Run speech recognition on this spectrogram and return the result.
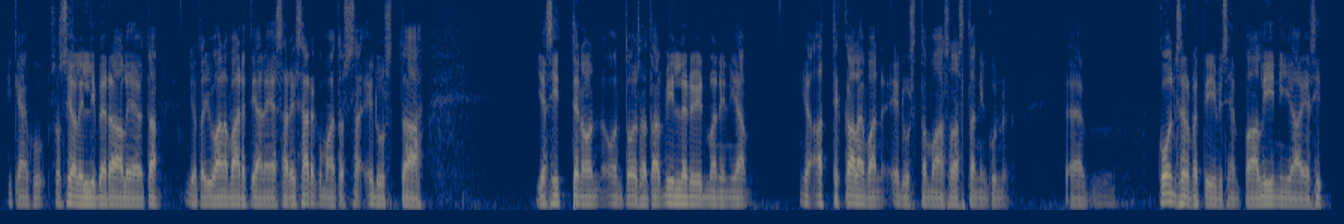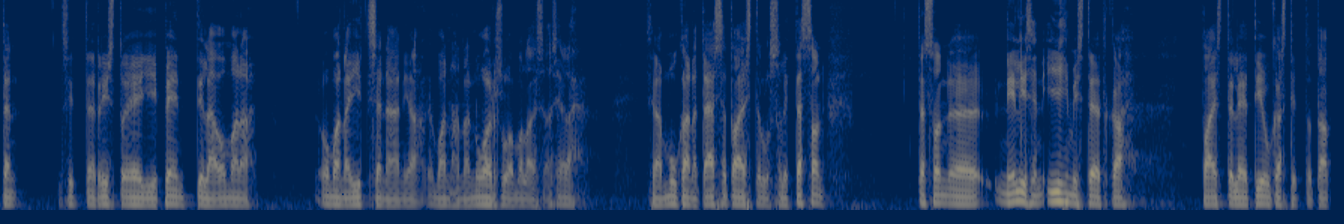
ikään kuin sosiaaliliberaalia, jota, jota Juhana Vartiainen ja Sari Sarkomaa tuossa edustaa, ja sitten on, on toisaalta Ville Rydmanin ja, ja Atte Kalevan edustamaa sellaista niin kuin, konservatiivisempaa linjaa, ja sitten sitten Risto E.J. Penttilä omana, omana itsenään ja vanhana nuorsuomalaisena siellä, siellä mukana tässä taistelussa. Eli tässä on, tässä on nelisen ihmistä, jotka taistelee tiukasti tota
